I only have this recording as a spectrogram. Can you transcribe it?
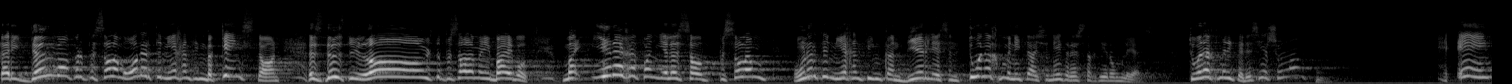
dat die ding waarvoor Psalm 119 bekend staan, is dis die langste Psalm in die Bybel. Maar enige van julle sal Psalm 119 kan deurlees in 20 minute as jy net rustig hierom lees. 20 minute, dis nie so lank nie. En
